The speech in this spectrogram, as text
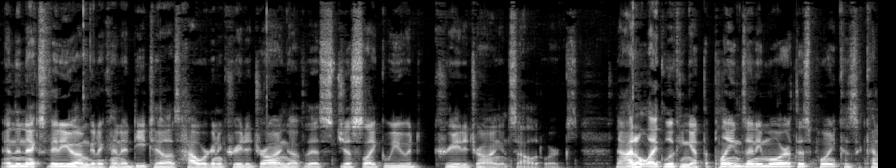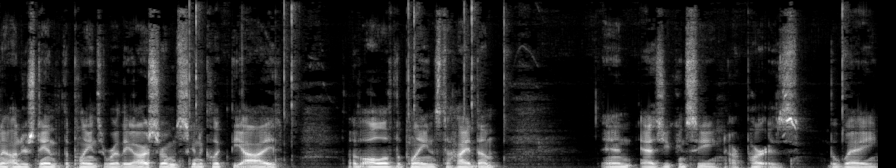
And the next video I'm going to kind of detail is how we're going to create a drawing of this, just like we would create a drawing in SOLIDWORKS. Now, I don't like looking at the planes anymore at this point because I kind of understand that the planes are where they are, so I'm just going to click the eye of all of the planes to hide them. And as you can see, our part is the way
